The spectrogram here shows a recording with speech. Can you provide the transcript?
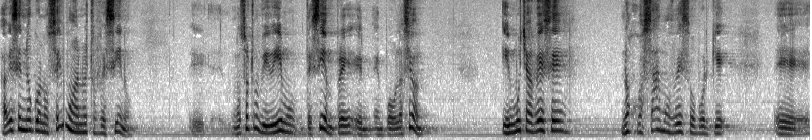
A veces no conocemos a nuestros vecinos. Eh, nosotros vivimos de siempre en, población y muchas veces nos gozamos de eso porque eh,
